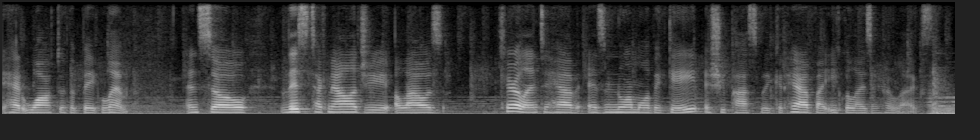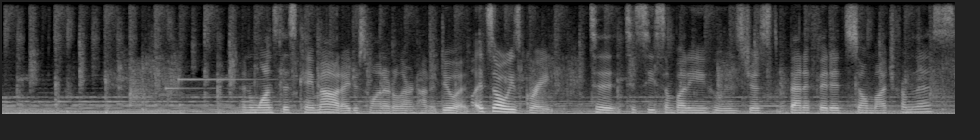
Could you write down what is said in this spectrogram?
had walked with a big limp. And so this technology allows Carolyn to have as normal of a gait as she possibly could have by equalizing her legs. And once this came out, I just wanted to learn how to do it. It's always great to, to see somebody who's just benefited so much from this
